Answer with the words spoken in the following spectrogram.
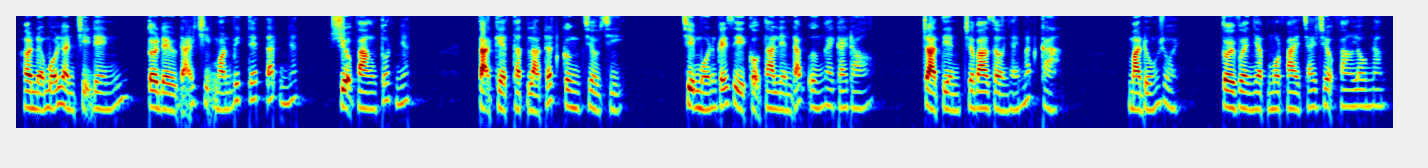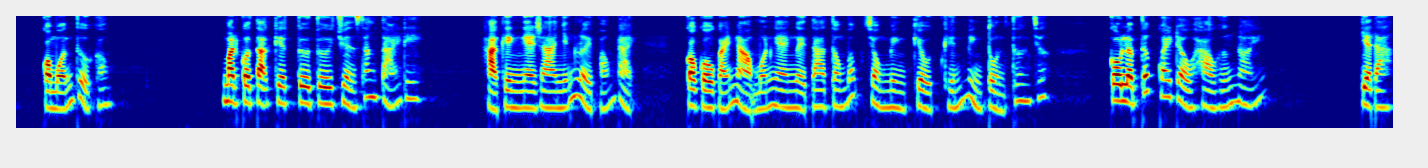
Hơn nữa mỗi lần chị đến, tôi đều đãi chị món bít tết đắt nhất, rượu vang tốt nhất. Tạ Kiệt thật là rất cưng chiều chị. Chị muốn cái gì cậu ta liền đáp ứng ngay cái đó. Trả tiền chưa bao giờ nháy mắt cả. Mà đúng rồi, tôi vừa nhập một vài chai rượu vang lâu năm. Có muốn thử không? Mặt của Tạ Kiệt từ từ chuyển sang tái đi. Hạ Kinh nghe ra những lời phóng đại. Có cô gái nào muốn nghe người ta tông bốc chồng mình kiểu khiến mình tổn thương chứ? Cô lập tức quay đầu hào hứng nói. Kiệt à,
